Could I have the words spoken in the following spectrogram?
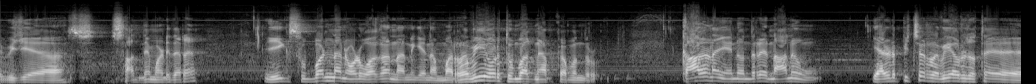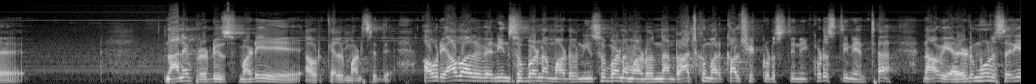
ವಿಜಯ ಸಾಧನೆ ಮಾಡಿದ್ದಾರೆ. ಈಗ ಸುಬ್ಬಣ್ಣ ನೋಡುವಾಗ ನನಗೆ ನಮ್ಮ ರವಿಯವರು ತುಂಬ ಜ್ಞಾಪಕ ಬಂದರು. ಕಾರಣ ಏನು ಅಂದರೆ ನಾನು ಎರಡು ಪಿಕ್ಚರ್ ರವಿ ಅವ್ರ ಜೊತೆ ನಾನೇ ಪ್ರೊಡ್ಯೂಸ್ ಮಾಡಿ ಅವ್ರ ಕೆಲ್ ಮಾಡಿಸಿದ್ದೆ. ಅವ್ರು ಯಾವಾಗ ನೀನು ಸುಬ್ಬಣ್ಣ ಮಾಡು, ನೀನು ಸುಬ್ಬಣ್ಣ ಮಾಡು, ನಾನು ರಾಜ್ಕುಮಾರ್ ಕಾಲ್ ಶೀಟ್ ಕೊಡಿಸ್ತೀನಿ ಕೊಡಿಸ್ತೀನಿ ಅಂತ ನಾವು ಎರಡು ಮೂರು ಸರಿ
